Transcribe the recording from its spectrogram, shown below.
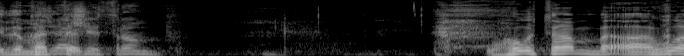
إذا ما جاش ترامب. وهو ترامب آه، هو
